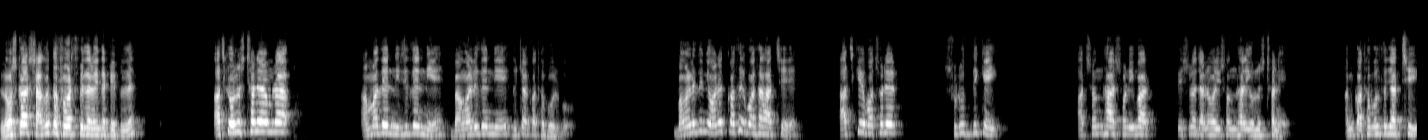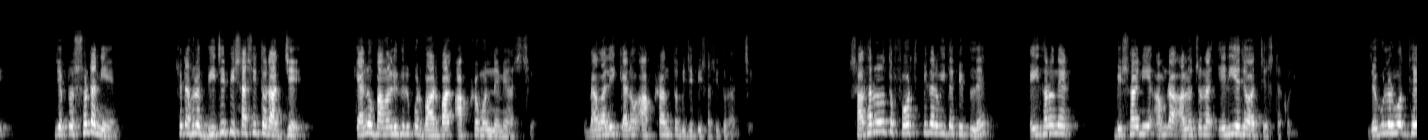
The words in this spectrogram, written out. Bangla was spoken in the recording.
নমস্কার, স্বাগত ফোর্থ পিলার উইথ দ্য পিপলে আজকে অনুষ্ঠানে আমরা আমাদের নিজেদের নিয়ে, বাঙালিদের নিয়ে দু চার কথা বলব। বাঙালিদের নিয়ে অনেক কথাই বলার আছে। আজকে বছরের শুরুর দিকেই আজ সন্ধ্যা, শনিবার, তেসরা জানুয়ারি সন্ধ্যার এই অনুষ্ঠানে আমি কথা বলতে যাচ্ছি যে প্রশ্নটা নিয়ে। সেটা হলো, বিজেপি শাসিত রাজ্যে কেন বাঙালিদের উপর বারবার আক্রমণ নেমে আসছে? বাঙালি কেন আক্রান্ত বিজেপি শাসিত রাজ্যে? সাধারণত ফোর্থ পিলার উইথ দ্য পিপলে এই ধরনের বিষয় নিয়ে আমরা আলোচনা এড়িয়ে যাওয়ার চেষ্টা করি। যেগুলোর মধ্যে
